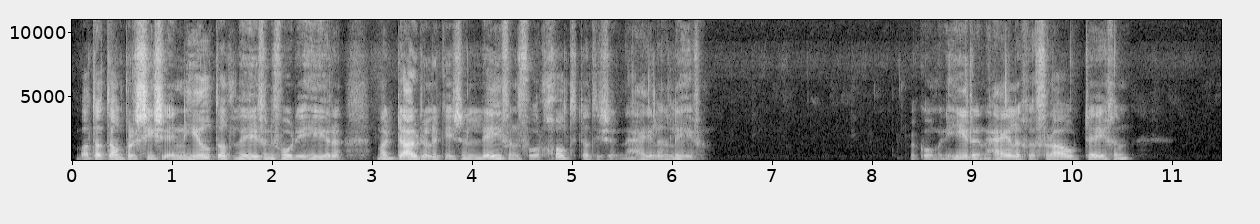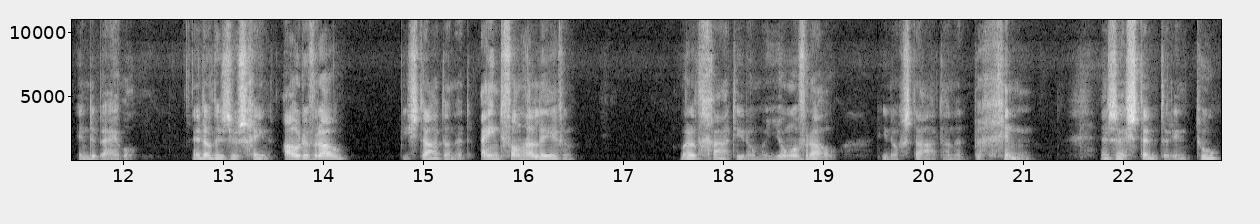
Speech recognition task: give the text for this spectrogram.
Wat dat dan precies inhield, dat leven voor de Here, maar duidelijk is een leven voor God, dat is een heilig leven. We komen hier een heilige vrouw tegen in de Bijbel. En dat is dus geen oude vrouw, die staat aan het eind van haar leven, maar het gaat hier om een jonge vrouw die nog staat aan het begin. En zij stemt erin toe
